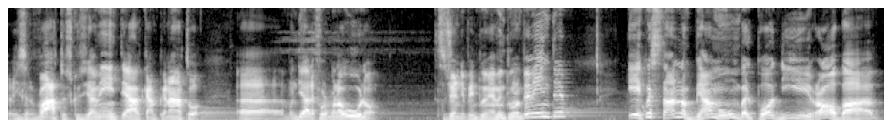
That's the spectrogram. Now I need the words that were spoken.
riservato esclusivamente al campionato eh, mondiale Formula 1 stagione 2021 ovviamente e quest'anno abbiamo un bel po' di roba,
